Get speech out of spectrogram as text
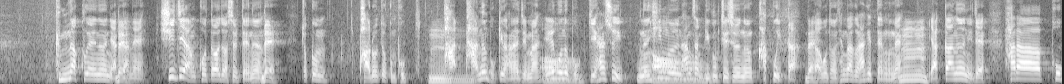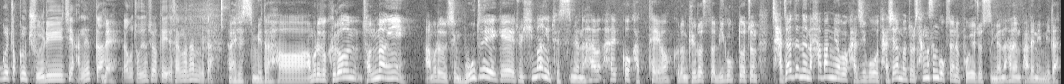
급락 후에는 약간의 쉬지 않고 떨어졌을 때는 네. 조금 바로 조금 복, 음. 바- 다는 복귀는 안 하지만 어. 일부는 복귀할 수 있는 힘은 어. 항상 미국 지수는 갖고 네. 있다라고 저는 생각을 하기 때문에 음. 약간은 이제 하락 폭을 조금 줄이지 않을까라고 네. 조심스럽게 예상은 합니다. 알겠습니다. 어, 아무래도 그런 전망이 아무래도 지금 모두에게 좀 희망이 됐으면 할 것 같아요. 그런 뷰로서 미국도 좀 잦아드는 하방력을 가지고 다시 한번 좀 상승 곡선을 보여줬으면 하는 바람입니다.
